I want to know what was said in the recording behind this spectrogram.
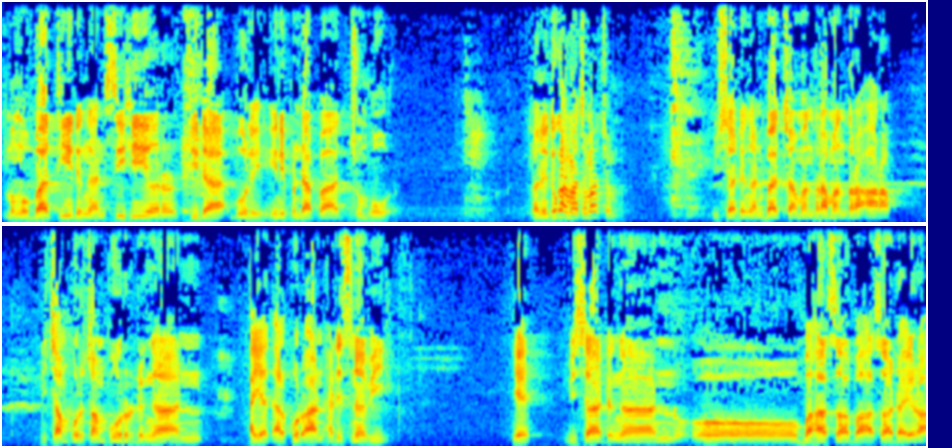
Mengobati dengan sihir tidak boleh. Ini pendapat jumhur. Dan itu kan macam-macam bisa dengan baca mantra-mantra Arab, dicampur-campur dengan ayat Al-Quran, hadis Nabi, ya, bisa dengan oh, bahasa-bahasa daerah,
